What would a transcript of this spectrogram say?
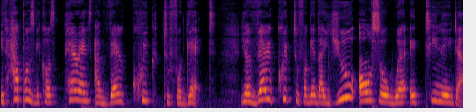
It happens because parents are very quick to forget you're very quick to forget that you also were a teenager.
